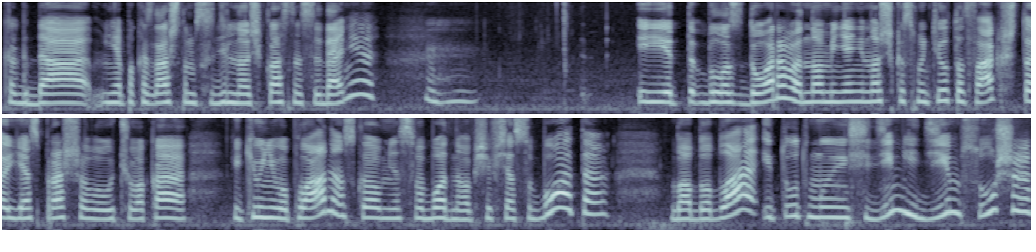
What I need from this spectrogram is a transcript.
когда мне показалось, что мы сходили на очень классное свидание. И это было здорово, но меня немножечко смутил тот факт, что я спрашивала у чувака, какие у него планы, он сказал, у меня свободна вообще вся суббота, бла-бла-бла, и тут мы сидим, едим суши,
